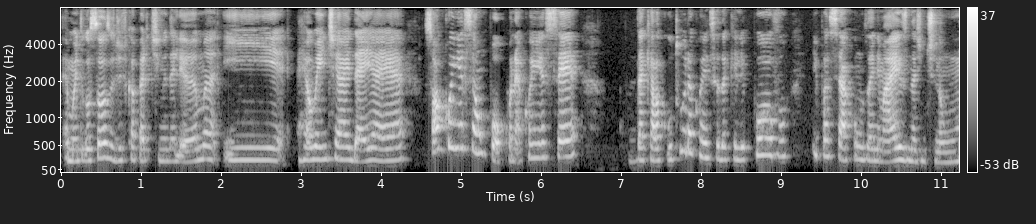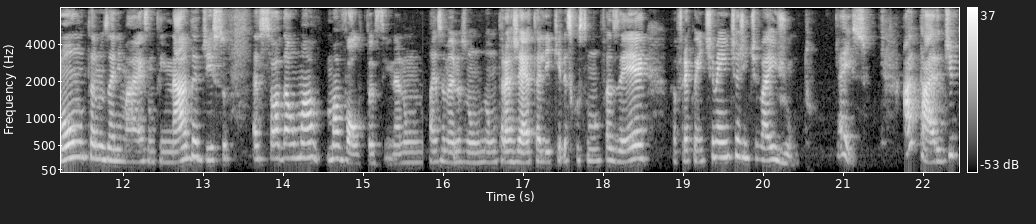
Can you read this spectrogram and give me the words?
é muito gostoso de ficar pertinho da lhama, e realmente a ideia é só conhecer um pouco, né? Conhecer daquela cultura, conhecer daquele povo e passear com os animais, né? A gente não monta nos animais, não tem nada disso, é só dar uma, uma volta, assim, né? Num, mais ou menos num, num trajeto ali que eles costumam fazer frequentemente, a gente vai junto. É isso. À tarde,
